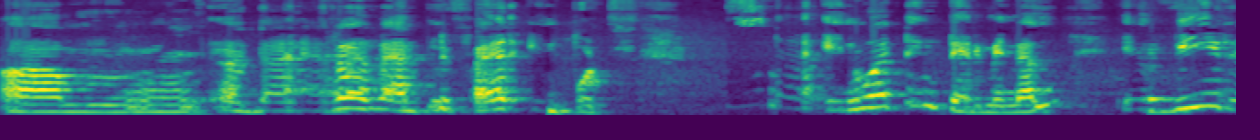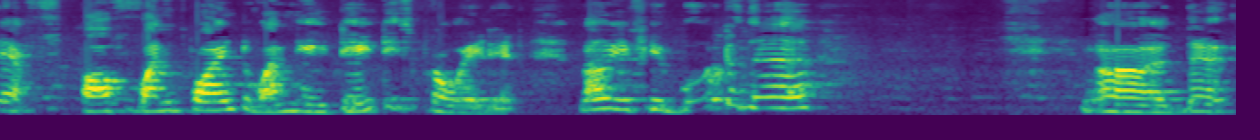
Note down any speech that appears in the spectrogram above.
um, the error amplifier inputs. the inverting terminal, a Vref of 1.188 is provided. Now, if you go to the uh, the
